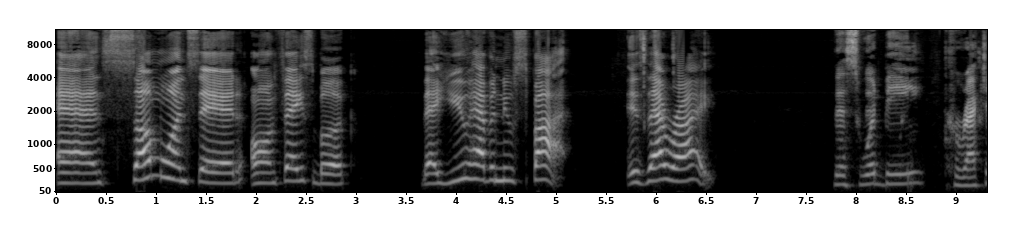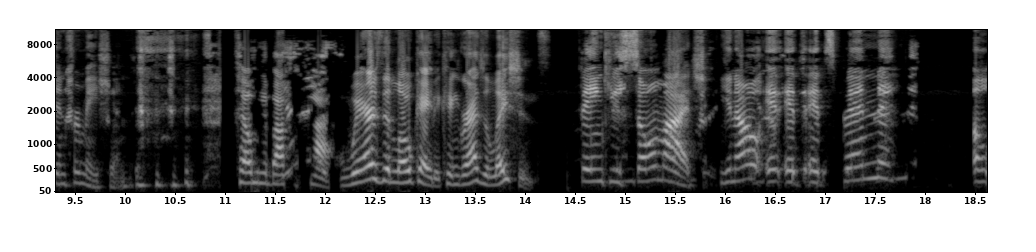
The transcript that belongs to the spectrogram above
and someone said on Facebook that you have a new spot. Is that right? This would be correct information. Tell me about yes. the spot. Where is it located? Congratulations. Thank you so much. You know, it, it, it's been a,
